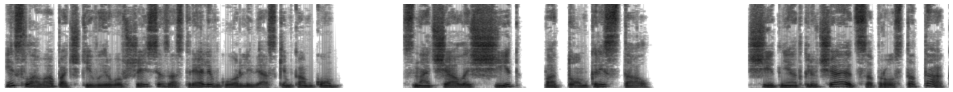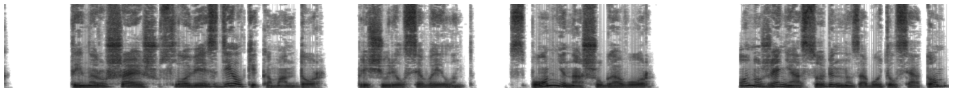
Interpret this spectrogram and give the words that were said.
и слова, почти вырвавшиеся, застряли в горле вязким комком. Сначала щит, потом кристалл. Щит не отключается просто так. Ты нарушаешь условия сделки, командор, прищурился Вейланд. Вспомни наш уговор. Он уже не особенно заботился о том,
